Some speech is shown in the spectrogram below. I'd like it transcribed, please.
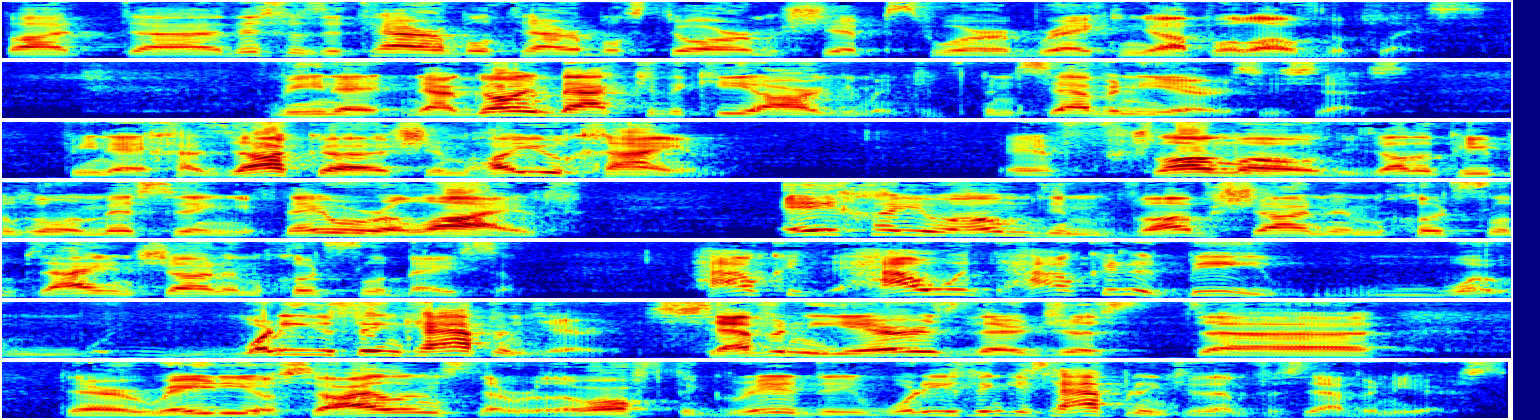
But uh, this was a terrible, terrible storm. Ships were breaking up all over the place. Now, going back to the key argument, it's been seven years, he says if Shlomo, these other people who are missing, if they were alive, how could how would how could it be? What what do you think happened here? Seven years? They're just uh, they're radio silence. They're, they're off the grid. What do you think is happening to them for seven years?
